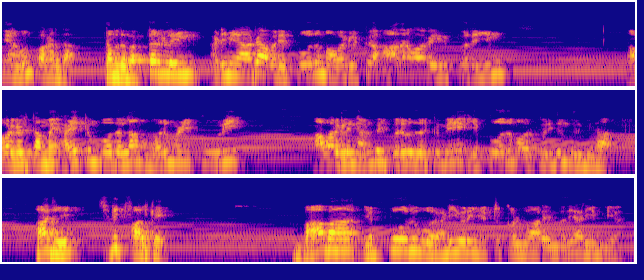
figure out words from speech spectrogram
எனவும் பகர்ந்தார். தமது பக்தர்களின் அடிமையாக அவர் எப்போதும் அவர்களுக்கு ஆதரவாக இருப்பதையும் அவர்கள் தம்மை அழைக்கும் போதெல்லாம் மறுமொழி கூறி அவர்களின் அன்பை பெறுவதற்குமே எப்போதும் அவர் பெரிதும் விரும்பினார். ஆஜி சிதிக் ஃபால்கே. பாபா எப்போது ஒரு அடியுரை ஏற்றுக்கொள்வார் என்பதை அறிய முடியாது.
